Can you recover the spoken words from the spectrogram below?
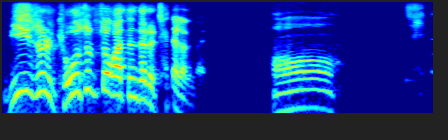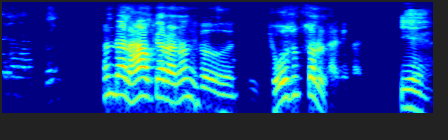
미술 교습소 같은 데를 찾아간 거야. 어, 첨단 화학교라는 그 교습소를 다닌 거야. 예.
